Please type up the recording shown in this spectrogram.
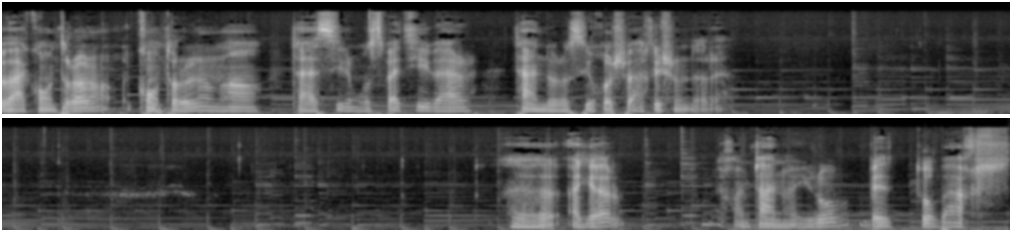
و کنترل کنترل اونها تاثیر مثبتی بر تندرستی و خوشبختیشون داره. اگر بخوایم تنهایی رو به دو بخش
